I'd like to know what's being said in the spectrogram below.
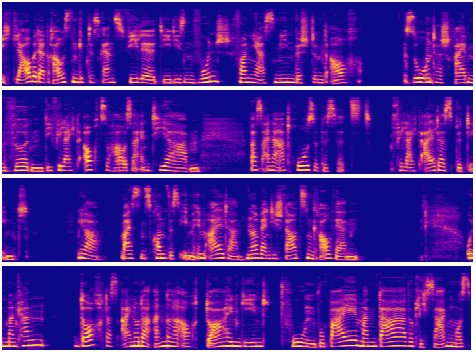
ich glaube, da draußen gibt es ganz viele, die diesen Wunsch von Jasmin bestimmt auch so unterschreiben würden, die vielleicht auch zu Hause ein Tier haben, was eine Arthrose besitzt, vielleicht altersbedingt. Ja, Meistens kommt es eben im Alter, ne, wenn die Schnauzen grau werden. Und man kann doch das ein oder andere auch dahingehend tun, wobei man da wirklich sagen muss,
